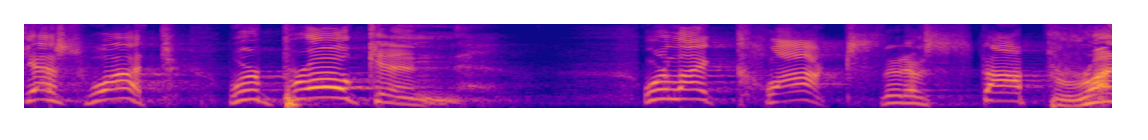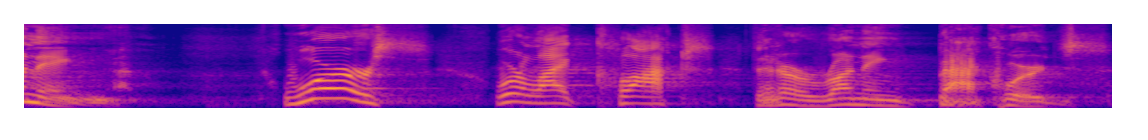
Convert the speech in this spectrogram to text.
guess what? We're broken. We're like clocks that have stopped running. Worse, we're like clocks that are running backwards.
